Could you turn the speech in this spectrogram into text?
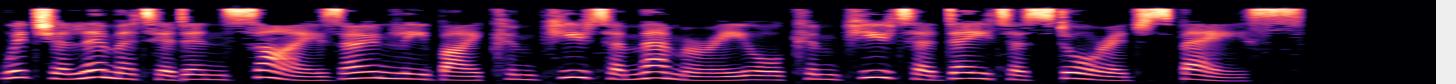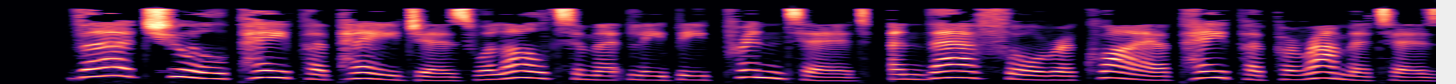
which are limited in size only by computer memory or computer data storage space. Virtual paper pages will ultimately be printed, and therefore require paper parameters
